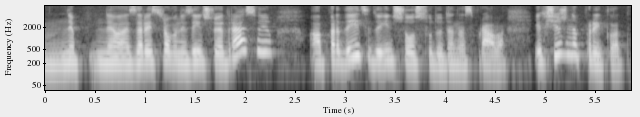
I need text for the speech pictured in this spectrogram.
не, не зареєстрований за іншою адресою а, передається до іншого суду дана справа. Якщо ж, наприклад,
